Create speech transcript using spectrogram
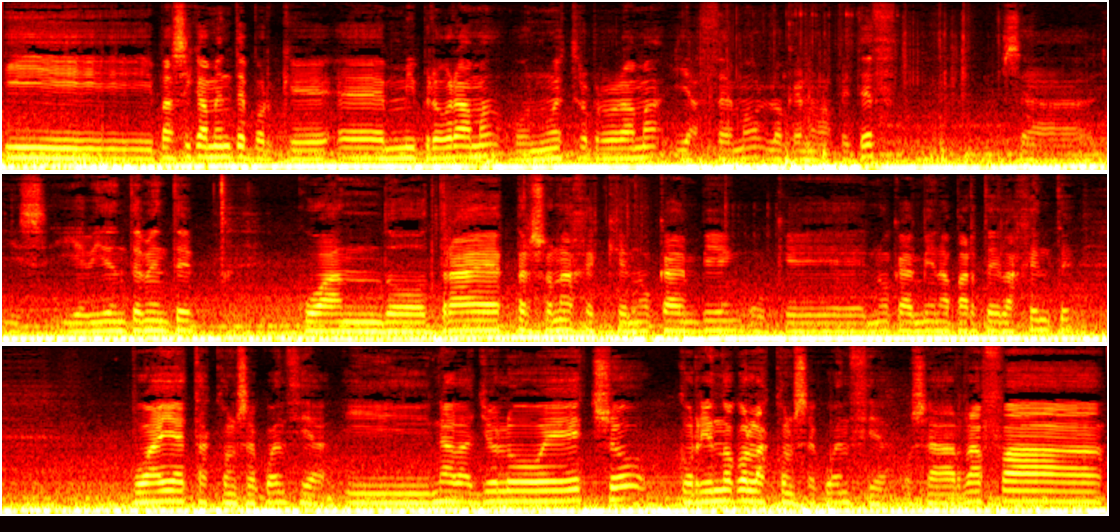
y básicamente porque es mi programa o nuestro programa y hacemos lo que nos apetece. O sea, y, evidentemente cuando traes personajes que no caen bien o que no caen bien aparte de la gente, pues hay estas consecuencias. Y nada, yo lo he hecho corriendo con las consecuencias. O sea, Rafa,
